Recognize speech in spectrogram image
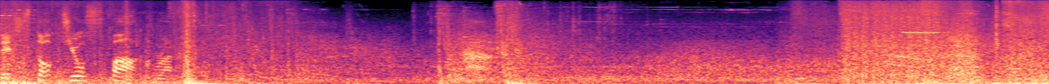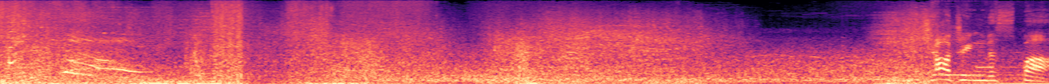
They've stopped your spark runner. Charging the spark.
